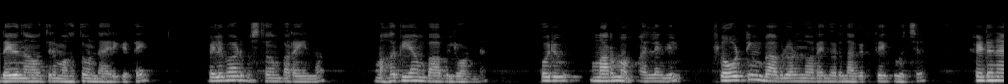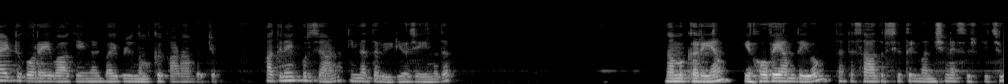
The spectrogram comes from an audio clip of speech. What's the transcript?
ദൈവനാമത്തിന് മഹത്വം ഉണ്ടായിരിക്കട്ടെ. വെളിപാട് പുസ്തകം പറയുന്ന മഹദിയാം ബാബിലോണിന് ഒരു മർമ്മം അല്ലെങ്കിൽ ഫ്ലോട്ടിംഗ് ബാബിലോൺ എന്ന് പറയുന്ന ഒരു നഗരത്തെക്കുറിച്ച് ഹിഡൻ ആയിട്ട് കുറേ വാക്യങ്ങൾ ബൈബിളിൽ നമുക്ക് കാണാൻ പറ്റും. അതിനെക്കുറിച്ചാണ് ഇന്നത്തെ വീഡിയോ ചെയ്യുന്നത്. നമുക്കറിയാം യഹോവയാം ദൈവം തന്റെ സാദൃശ്യത്തിൽ മനുഷ്യനെ സൃഷ്ടിച്ചു.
